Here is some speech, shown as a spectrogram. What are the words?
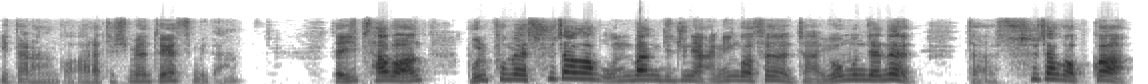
있다는 거 알아두시면 되겠습니다. 자, 24번, 물품의 수작업 운반 기준이 아닌 것은, 자, 요 문제는, 자, 수작업과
